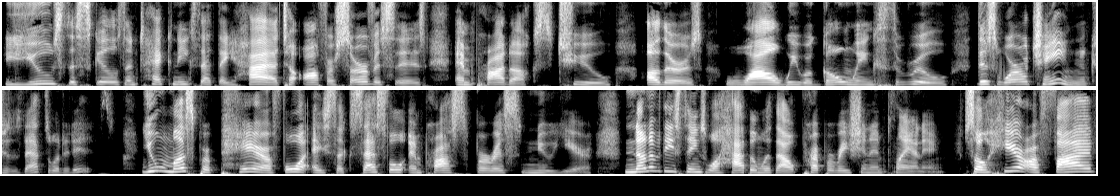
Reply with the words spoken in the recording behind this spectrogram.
use the skills and techniques that they had to offer services and products to others while we were going through this world change because that's what it is. You must prepare for a successful and prosperous new year. None of these things will happen without preparation and planning. So, here are five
